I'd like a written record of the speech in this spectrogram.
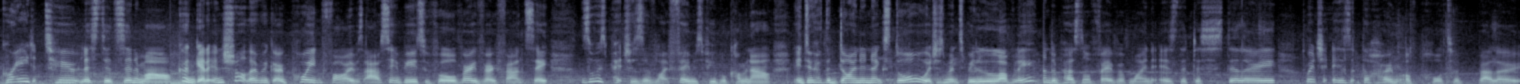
Grade 2 listed cinema. Couldn't get it in shot, there we go, 0.5. It's absolutely beautiful, very, very fancy. There's always pictures of like famous people coming out. They do have the diner next door, which is meant to be lovely. And a personal favourite of mine is the distillery, which is the home of Portobello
